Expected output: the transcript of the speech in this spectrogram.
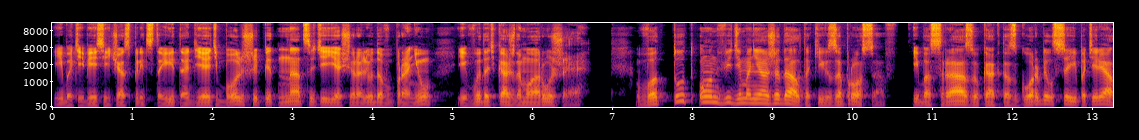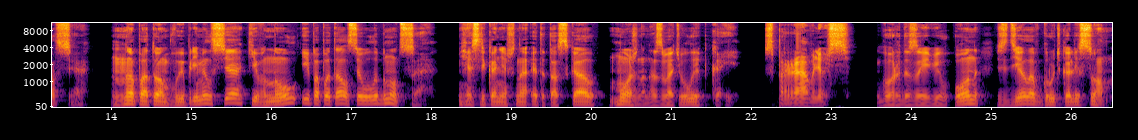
Ибо тебе сейчас предстоит одеть больше 15 ящеролюдов в броню и выдать каждому оружие. Вот тут он, видимо, не ожидал таких запросов ибо сразу как-то сгорбился и потерялся. Но потом выпрямился, кивнул и попытался улыбнуться. Если, конечно, этот оскал можно назвать улыбкой. «Справлюсь», – гордо заявил он, сделав грудь колесом.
